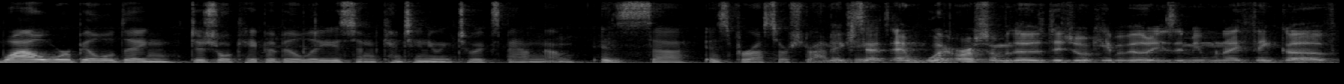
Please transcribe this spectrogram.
while we're building digital capabilities and continuing to expand them is uh, is for us our strategy Makes sense. And what are some of those digital capabilities? I mean, when I think of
